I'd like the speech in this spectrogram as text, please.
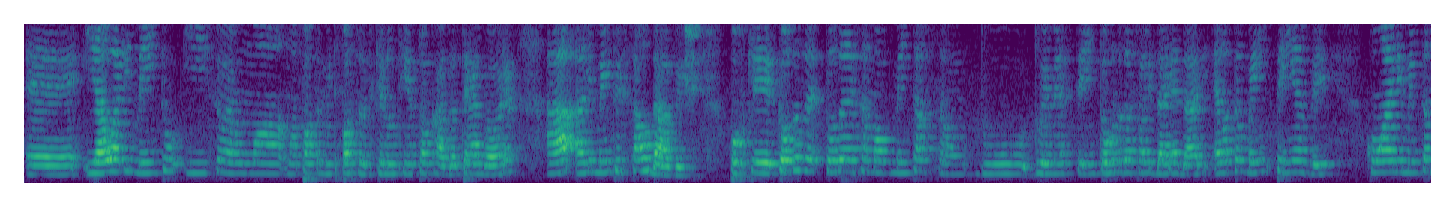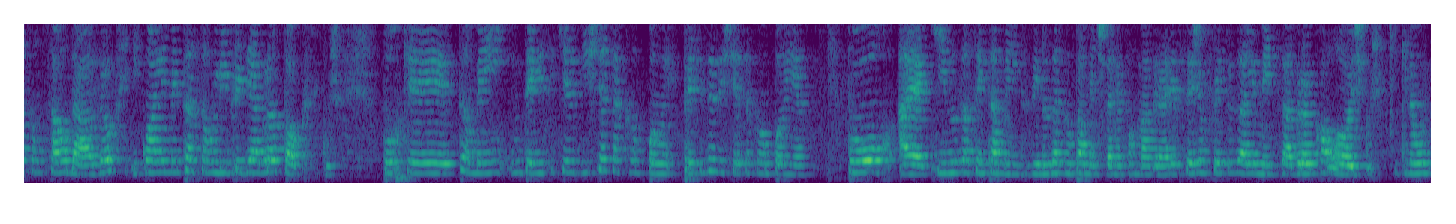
É, e ao alimento, e isso é uma, uma pauta muito importante que eu não tinha tocado até agora, a alimentos saudáveis. Porque toda, toda essa movimentação do, do MST em torno da solidariedade, ela também tem a ver com a alimentação saudável e com a alimentação livre de agrotóxicos. Porque também entende-se que existe essa campanha, precisa existir essa campanha por é, que nos assentamentos e nos acampamentos da reforma agrária sejam feitos alimentos agroecológicos, que não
